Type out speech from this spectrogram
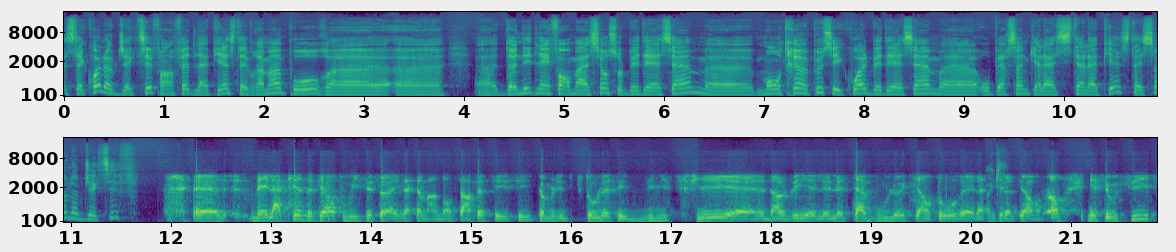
c'était quoi l'objectif en fait de la pièce? C'était vraiment pour donner de l'information sur le BDSM, euh, montrer un peu c'est quoi le BDSM euh, aux personnes qui allaient assister à la pièce. C'était ça l'objectif? Euh, ben, la pièce de théâtre, oui, c'est ça, exactement. Donc, en fait, c'est comme j'ai dit plus tôt, c'est démystifier, d'enlever le, tabou là, qui entoure la sexualité hors norme. Mais c'est aussi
